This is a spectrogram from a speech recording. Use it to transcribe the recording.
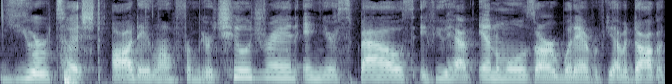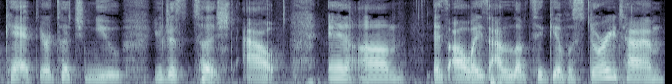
you're touched all day long from your children and your spouse. If you have animals or whatever, if you have a dog or cat, they're touching you, you're just touched out. And um, as always, I love to give a story time.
